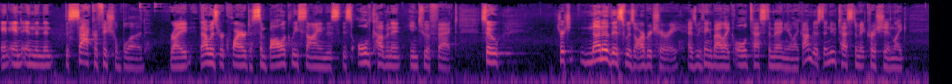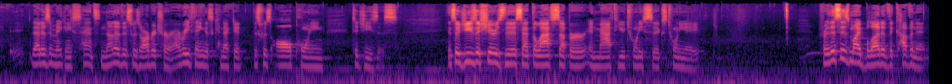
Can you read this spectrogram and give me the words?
and, and, and then the, the sacrificial blood, right, that was required to symbolically sign this, this old covenant into effect. So, church, none of this was arbitrary. As we think about like Old Testament, you're like, I'm just a New Testament Christian. Like, that doesn't make any sense. None of this was arbitrary. Everything is connected. This was all pointing to Jesus. And so Jesus shares this at the Last Supper in Matthew 26, 28. For this is my blood of the covenant,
